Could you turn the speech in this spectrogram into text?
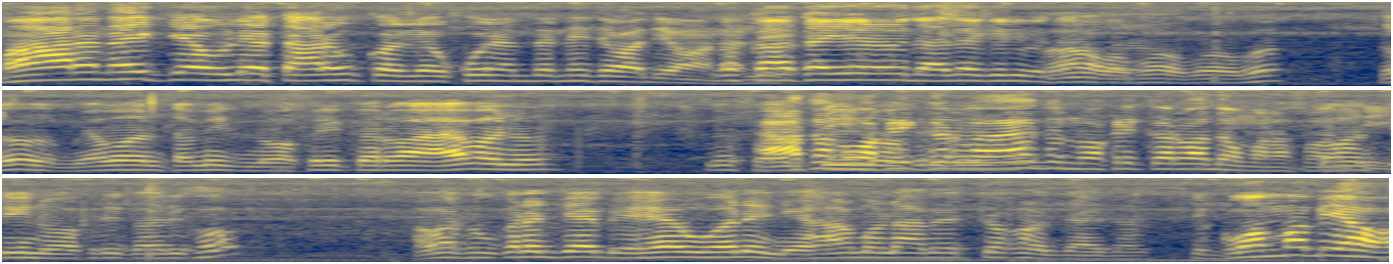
મારે નહીં કેવું લે તારું કરી લે કોઈ અંદર નહીં જવા દેવાના કાકા એ દાદાગીરી જો મહેમાન તમે નોકરી કરવા આવ્યા ને આ તો નોકરી કરવા આવ્યા તો નોકરી કરવા દો મને શાંતિ. નોકરી કરી ખો. હવે છોકરાને જાય બેહે હોય ને નિહાળમાં ના બે ચોકણ જાય ગામમાં ગોમમાં બેહો?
